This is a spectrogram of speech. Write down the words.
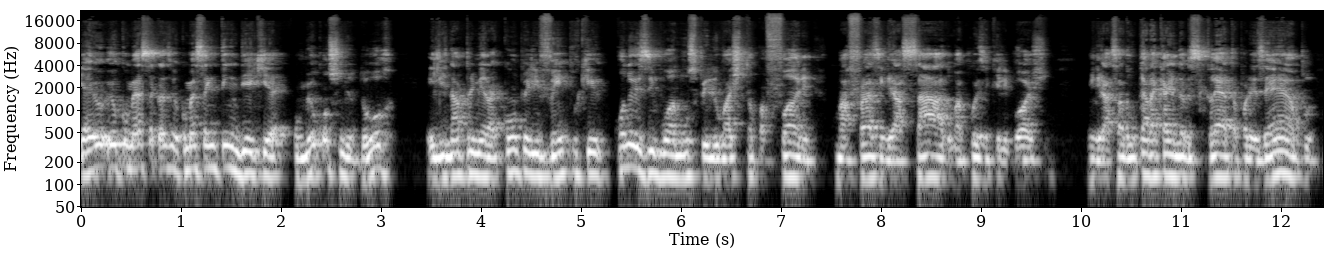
E aí eu, eu, começo, a, eu começo a entender que é, o meu consumidor, ele na primeira compra, ele vem porque quando eu exibo um anúncio para ele, uma estampa funny, uma frase engraçada, uma coisa que ele gosta, engraçada, um cara caindo da bicicleta, por exemplo,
